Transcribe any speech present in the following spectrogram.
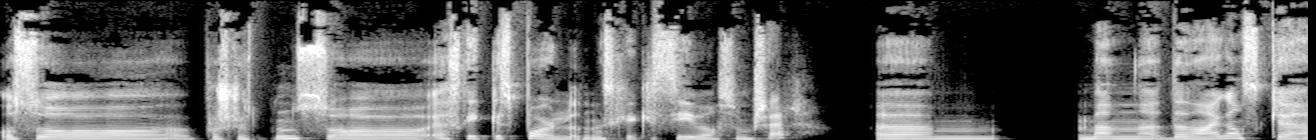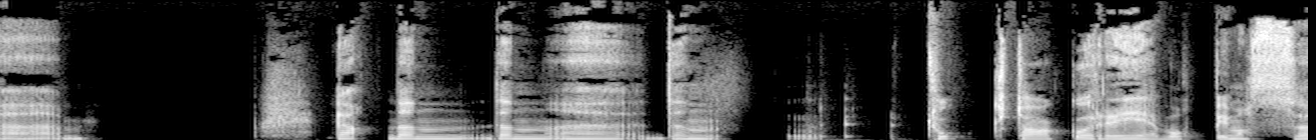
Og så på slutten så Jeg skal ikke spoile den, jeg skal ikke si hva som skjer. Um, men den er ganske Ja, den, den, den tok tak og rev opp i masse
